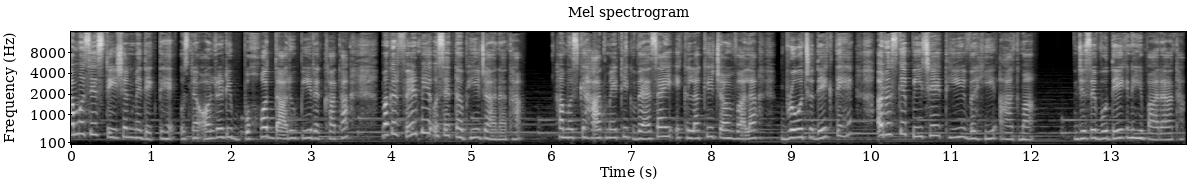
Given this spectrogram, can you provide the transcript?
हम उसे स्टेशन में देखते हैं। उसने ऑलरेडी बहुत दारू पी रखा था, मगर फिर भी उसे तभी जाना था। हम उसके हाथ में ठीक वैसा ही एक लकी चार्म वाला ब्रोच देखते हैं, और उसके पीछे थी वही आत्मा। जिसे वो देख नहीं पा रहा था।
